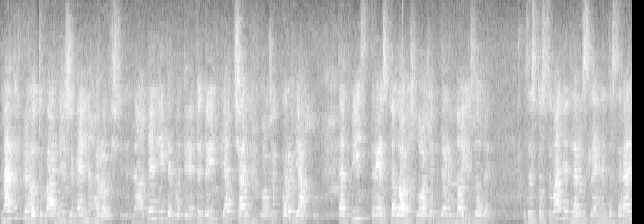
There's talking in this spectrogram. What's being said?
Метод приготування живильного розчину. На 1 літр води додають 5 чайних ложок коров'яку та 2-3 столових ложок деревної золи. Застосування для рослини до, серед...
